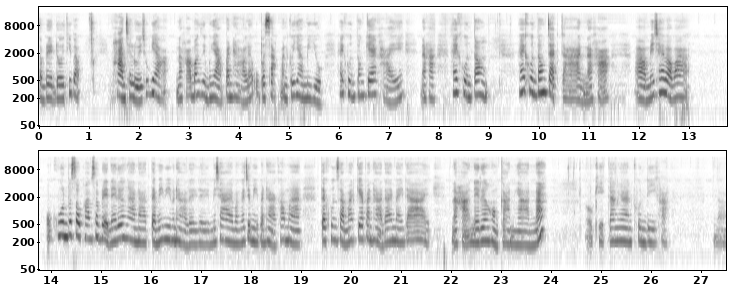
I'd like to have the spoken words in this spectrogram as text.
สำเร็จโดยที่แบบผ่านฉลุยทุกอย่างนะคะ บางสิ่งบางอย่างปัญหาและอุปสรรคมันก็ยังมีอยู่ ให้คุณต้องแก้ไขนะคะ ให้คุณต้องให้คุณต้องจัดการนะคะอ่าไม่ใช่แบบว่าโอ้คุณประสบความสำเร็จในเรื่องงานนะแต่ไม่มีปัญหาเลยเลย ไม่ใช่มันก็จะมีปัญหาเข้ามา แต่คุณสามารถแก้ปัญหาได้ไหมได้นะคะ ในเรื่องของการงานนะ โอเค การงานคุณดีค่ะเนาะ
